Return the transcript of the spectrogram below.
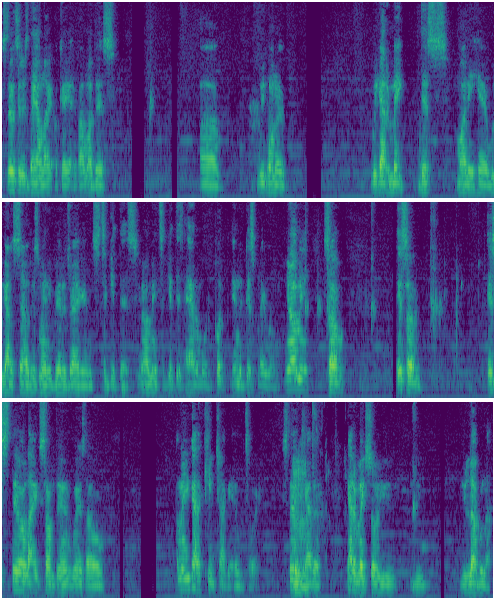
still to this day, I'm like, okay, if I want this, uh, we gonna, we got to make this money here. We got to sell this many bearded dragons to get this. You know what I mean? To get this animal to put in the display room. You know what I mean? So it's a it's still like something where though I mean you gotta keep track of inventory. Still Mhm. you gotta gotta make sure you you you level up.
